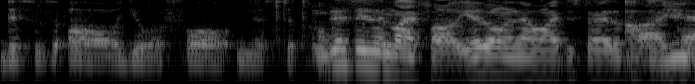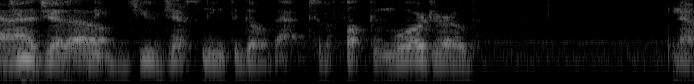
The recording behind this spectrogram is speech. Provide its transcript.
This is all your fault, Mister Thomas. This isn't my fault. You're the one that wanted to start the Uh, podcast. you, you just so. need, you just need to go back to the fucking wardrobe. No.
